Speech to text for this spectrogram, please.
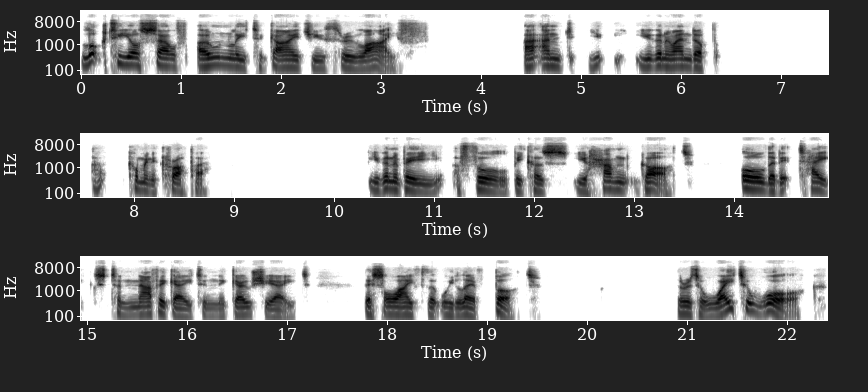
look to yourself only to guide you through life. Uh, and you, you're going to end up uh, coming a cropper you're going to be a fool because you haven't got all that it takes to navigate and negotiate this life that we live. But there is a way to walk,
